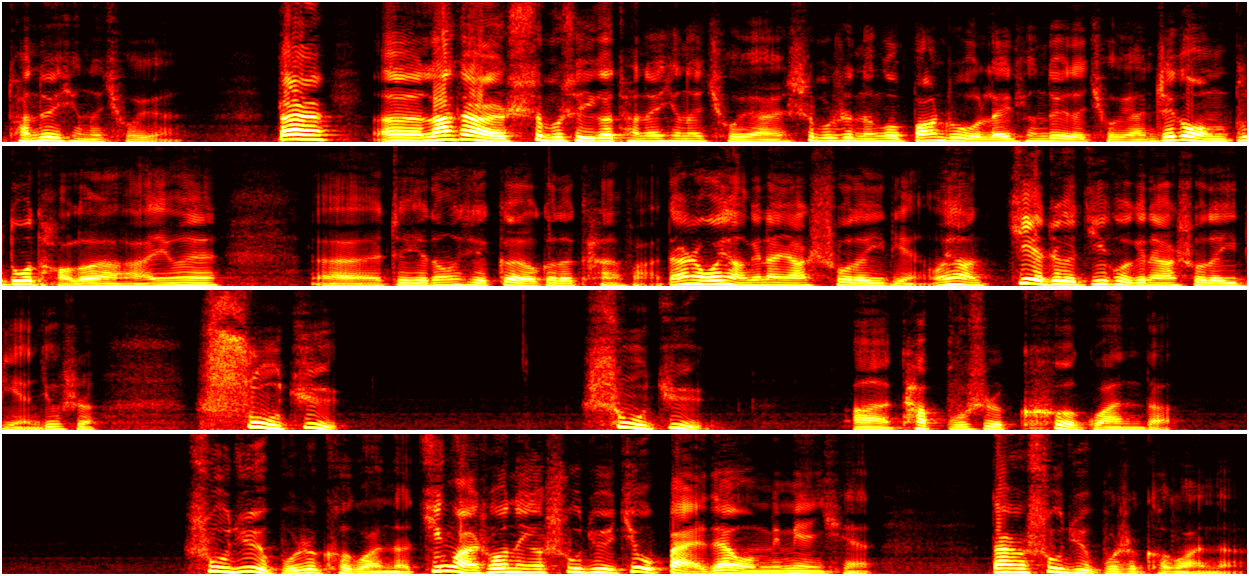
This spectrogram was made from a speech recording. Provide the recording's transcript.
团队型的球员。当然，呃，拉塞尔是不是一个团队型的球员，是不是能够帮助雷霆队的球员，这个我们不多讨论哈，因为，呃，这些东西各有各的看法。但是我想跟大家说的一点，我想借这个机会跟大家说的一点就是，数据，数据，啊，它不是客观的，数据不是客观的。尽管说那个数据就摆在我们面前，但是数据不是客观的。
